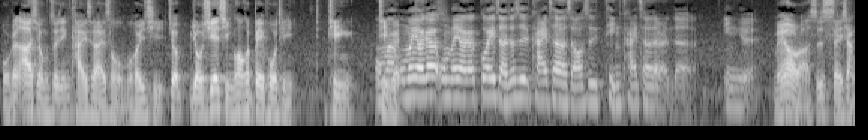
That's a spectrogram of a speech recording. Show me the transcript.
我跟阿雄最近开车还是什么，我们会一起，就有些情况会被迫听听我听个们我们有一个我们有一个规则，就是开车的时候是听开车的人的音乐。没有啦，是谁想，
